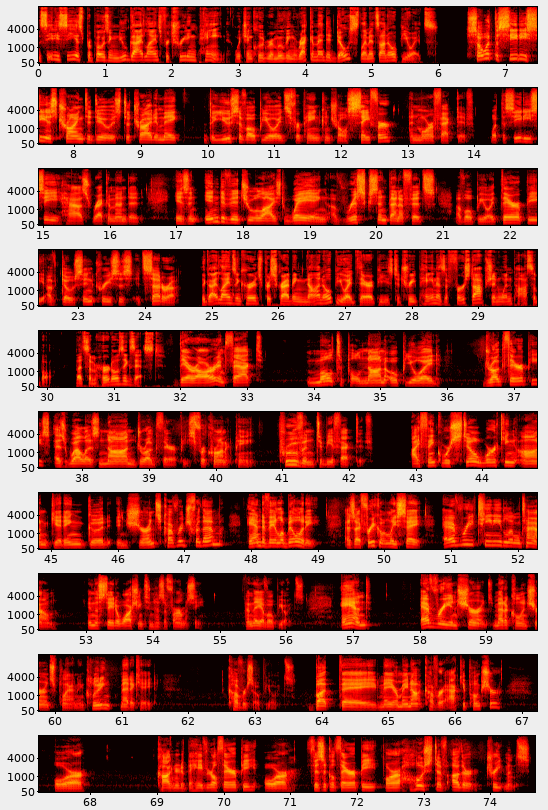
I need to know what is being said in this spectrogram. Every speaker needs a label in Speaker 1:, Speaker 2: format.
Speaker 1: The CDC is proposing new guidelines for treating pain, which include removing recommended dose limits on opioids.
Speaker 2: So, what the CDC is trying to do is to try to make the use of opioids for pain control safer and more effective. What the CDC has recommended is an individualized weighing of risks and benefits of opioid therapy, of dose increases, etc.
Speaker 1: The guidelines encourage prescribing non opioid therapies to treat pain as a first option when possible, but some hurdles exist.
Speaker 2: There are, in fact, multiple non opioid drug therapies as well as non drug therapies for chronic pain, proven to be effective. I think we're still working on getting good insurance coverage for them and availability. As I frequently say, every teeny little town in the state of Washington has a pharmacy, and they have opioids. And every insurance, medical insurance plan, including Medicaid, covers opioids but they may or may not cover acupuncture or cognitive behavioral therapy or physical therapy or a host of other treatments.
